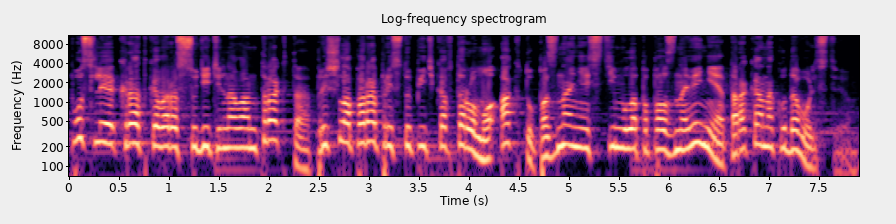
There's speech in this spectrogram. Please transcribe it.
После краткого рассудительного антракта пришла пора приступить ко второму акту познания стимула поползновения таракана к удовольствию.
